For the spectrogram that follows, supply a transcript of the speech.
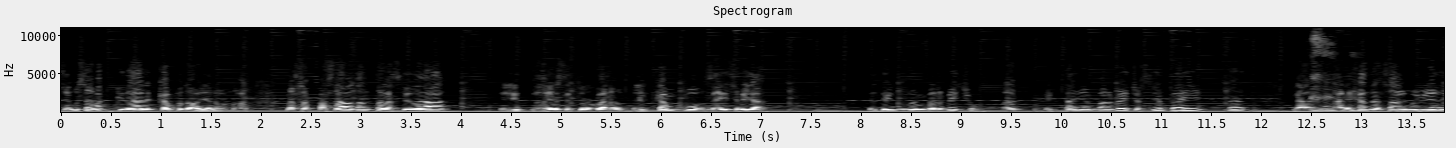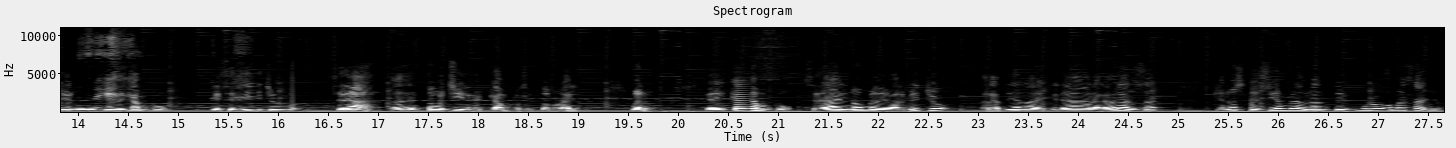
se usa más que nada en el campo todavía, no, no, ha traspasado tanto a la ciudad, eh, todavía el sector urbano. En el campo se dice, mira, te tengo en barbecho, ¿ah? está ahí en barbecho, siempre ahí. ¿ah? La, Alejandra sabe muy bien, ella como mujer de campo, que ese dicho se da ¿ah? en todo Chile, en el campo, sector rural. Bueno, en el campo se da el nombre de barbecho a la tierra destinada a la labranza, que no se siembra durante uno o más años.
